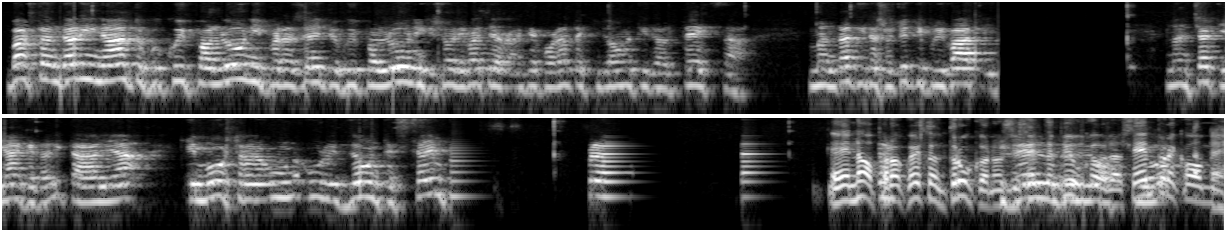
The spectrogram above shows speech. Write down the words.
basta andare in alto con quei palloni, per esempio, quei palloni che sono arrivati anche a 40 km d'altezza, mandati da soggetti privati, lanciati anche dall'Italia, che mostrano un orizzonte sempre eh no, però questo è un trucco, non si sente più cosa, sempre come.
